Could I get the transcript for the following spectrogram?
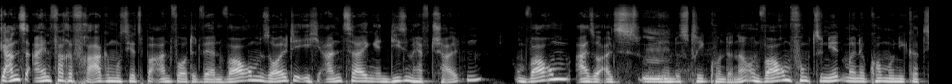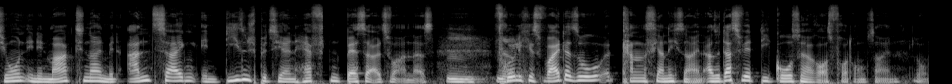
Ganz einfache Frage muss jetzt beantwortet werden. Warum sollte ich Anzeigen in diesem Heft schalten? Und warum, also als mhm. Industriekunde, ne? Und warum funktioniert meine Kommunikation in den Markt hinein mit Anzeigen in diesen speziellen Heften besser als woanders? Mhm. Fröhliches ja. weiter so kann es ja nicht sein. Also das wird die große Herausforderung sein. So.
